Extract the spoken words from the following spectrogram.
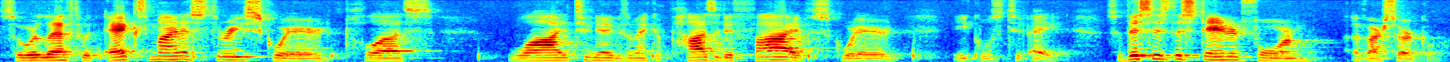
So we're left with x minus 3 squared plus y, two negatives will make a positive 5 squared equals to 8. So this is the standard form of our circle.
